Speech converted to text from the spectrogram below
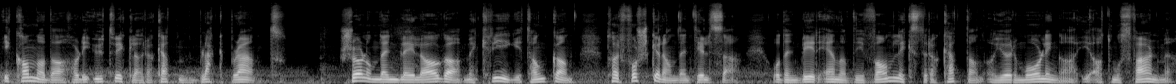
I Canada har de utvikla raketten Black Brant. Sjøl om den ble laga med krig i tankene, tar forskerne den til seg, og den blir en av de vanligste rakettene å gjøre målinger i atmosfæren med.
